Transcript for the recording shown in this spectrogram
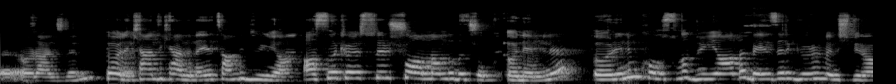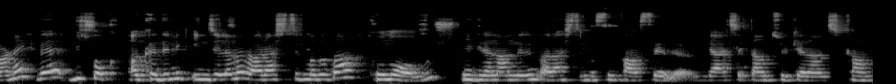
e, öğrencilerin. Böyle kendi kendine yeten bir dünya. Aslında köy şu anlamda da çok önemli öğrenim konusunda dünyada benzeri görülmemiş bir örnek ve birçok akademik inceleme ve araştırmada da konu olmuş. İlgilenenlerin araştırmasını tavsiye ediyorum. Gerçekten Türkiye'den çıkan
